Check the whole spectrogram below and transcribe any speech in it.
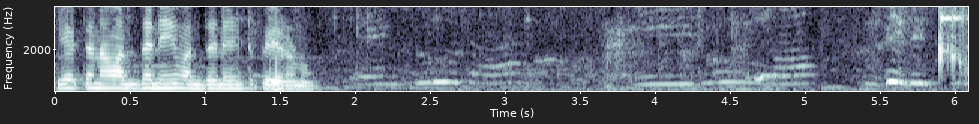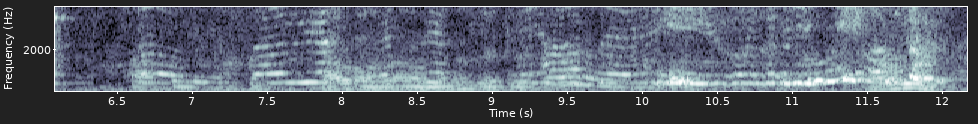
கேட்டனா வந்தனே வந்தனேன்ட்டு பேரணும் Yeah.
